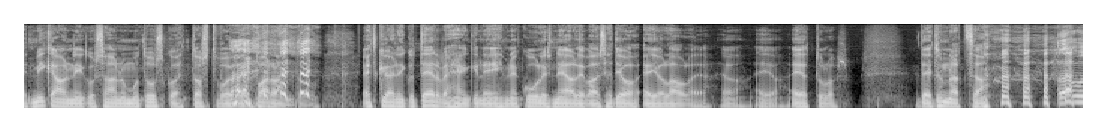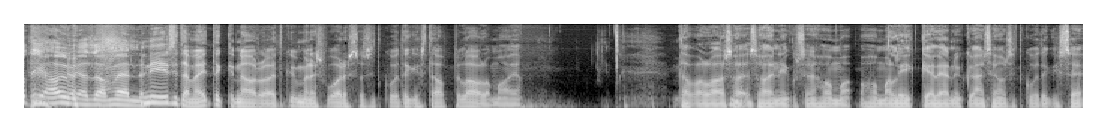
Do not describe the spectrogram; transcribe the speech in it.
Että mikä on niinku saanut mut uskoa, että tosta voi vielä parantua. että kyllä niinku tervehenkinen ihminen kuulisi, ne oli vaan se, että joo, ei ole laulaja, joo, ei ole, ei ole tulos. Että ei tuu natsaa. No, mutta ihan hyvin se on mennyt. niin, sitä mä itsekin nauroin, että kymmenes vuodessa sitten kuitenkin sitä oppi laulamaan ja tavallaan sai, sai niinku sen homma, homma liikkeelle ja nykyään se on sitten kuitenkin se,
